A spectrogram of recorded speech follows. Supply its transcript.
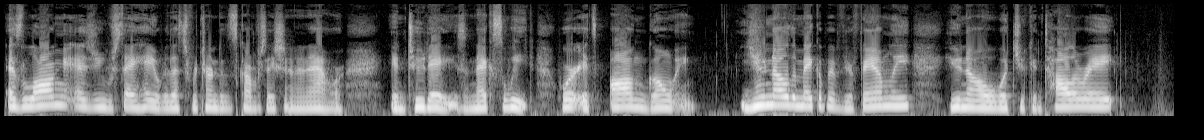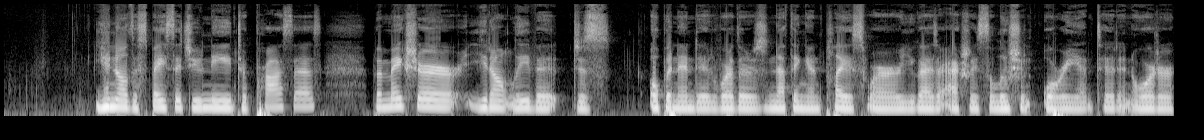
As long as you say hey let's return to this conversation in an hour in 2 days next week where it's ongoing. You know the makeup of your family. You know what you can tolerate you know the space that you need to process but make sure you don't leave it just open ended where there's nothing in place where you guys are actually solution oriented in order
